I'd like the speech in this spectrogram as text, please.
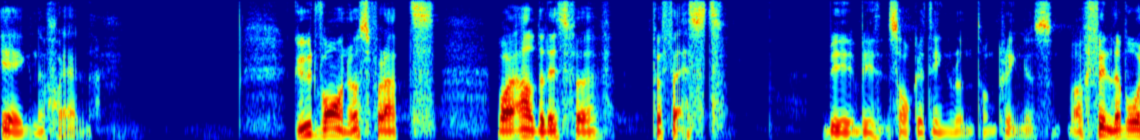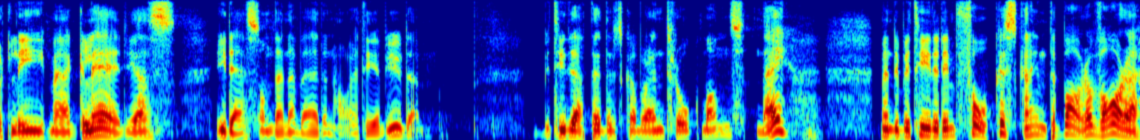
egna själ. Gud varnar oss för att vara alldeles för, för fäst vid, vid saker och ting runt omkring oss. Att fylla vårt liv med att glädjas i det som denna världen har att erbjuda. Betyder det att det ska vara en tråkmåns? Nej. Men det betyder att din fokus kan inte bara vara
